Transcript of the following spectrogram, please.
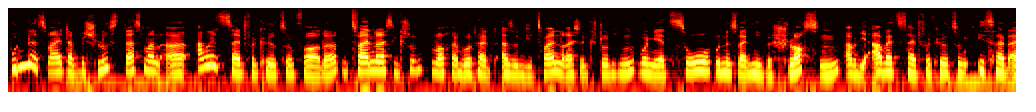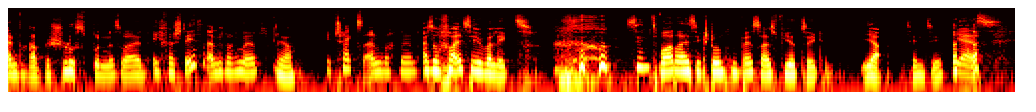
bundesweiter Beschluss, dass man eine Arbeitszeitverkürzung fordert. Die 32-Stunden-Woche wurde halt, also die 32 Stunden wurden jetzt so bundesweit nie beschlossen, aber die Arbeitszeitverkürzung ist halt einfach ein Beschluss bundesweit. Ich verstehe es einfach nicht. Ja. Ich check's einfach nicht. Also, falls ihr überlegt, sind 32 Stunden besser als 40? Ja, sind sie. Yes.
